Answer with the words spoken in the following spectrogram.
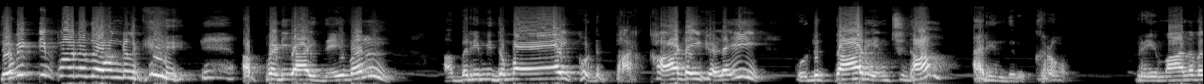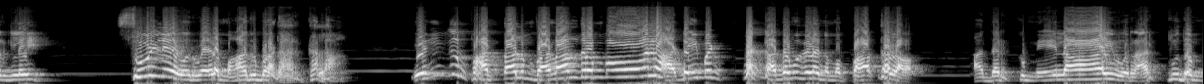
தெவிட்டி போனது அவங்களுக்கு. அப்படியாய் தேவன் அபரிமிதமாய் கொடுத்தார் காடைகளை கொடுத்தார் என்று நாம் அறிந்திருக்கிறோம். பிரியமானவர்களே சூழ்நிலை ஒருவேளை மாறுபாடா இருக்கலாம். எங்கு பார்த்தாலும் வனாந்திரம் போல அடைபட்ட கதவுகளை நம்ம பார்க்கலாம். அதற்கு மேலாய் ஒரு அற்புதம்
